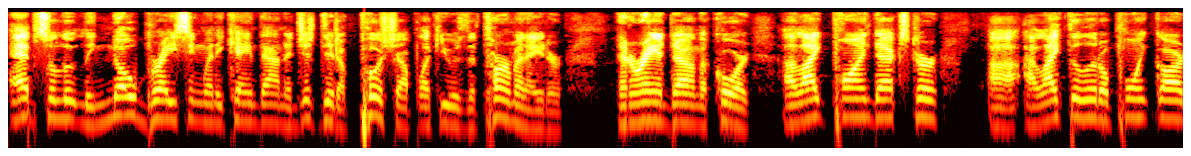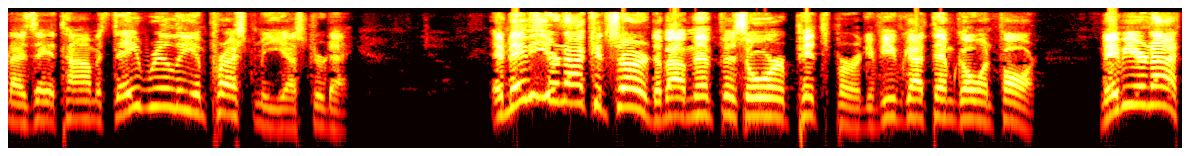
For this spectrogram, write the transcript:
absolutely no bracing when he came down and just did a push-up like he was the Terminator and ran down the court. I like Pondexter. Uh, I like the little point guard, Isaiah Thomas. They really impressed me yesterday. And maybe you're not concerned about Memphis or Pittsburgh if you've got them going far. Maybe you're not.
